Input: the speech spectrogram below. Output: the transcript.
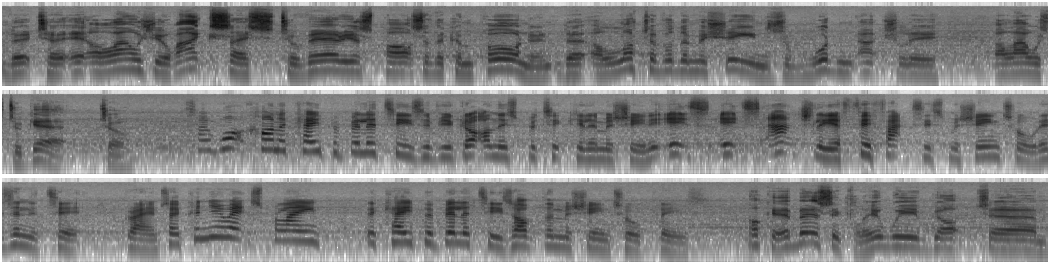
that uh, it allows you access to various parts of the component that a lot of other machines wouldn't actually allow us to get to. So what kind of capabilities have you got on this particular machine? It's, it's actually a fifth axis machine tool, isn't it, Graham? So can you explain the capabilities of the machine tool, please? Okay, basically we've got um,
